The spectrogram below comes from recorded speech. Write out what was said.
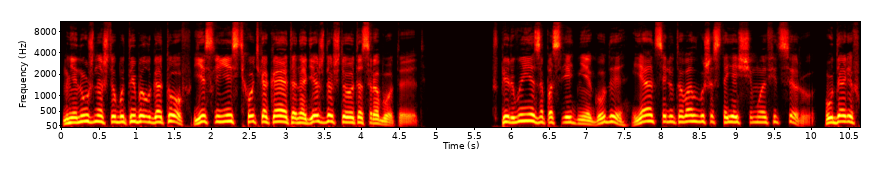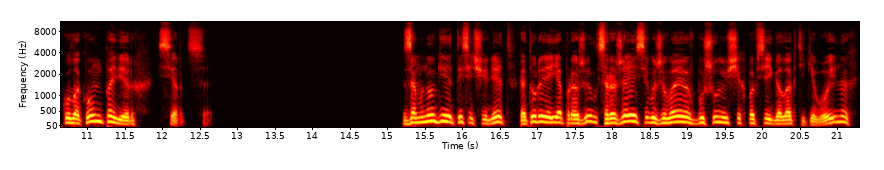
Мне нужно, чтобы ты был готов, если есть хоть какая-то надежда, что это сработает». Впервые за последние годы я отсалютовал вышестоящему офицеру, ударив кулаком поверх сердца. За многие тысячи лет, которые я прожил, сражаясь и выживая в бушующих по всей галактике войнах,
